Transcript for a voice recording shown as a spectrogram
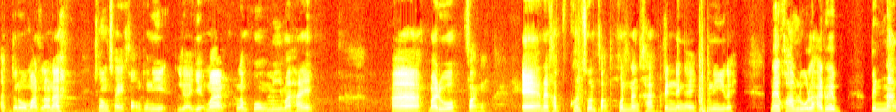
อัตโนมัติแล้วนะ ช่องใส่ของตรงนี้เหลือเยอะมากลำโพงมีมาให้อ่ามาดูฝั่งแอร์นะครับคอนโซลฝั่งคนนั่งข้างเป็นยังไงนี่เลย ได้ความหรูหราด้วยเป็นหนัง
